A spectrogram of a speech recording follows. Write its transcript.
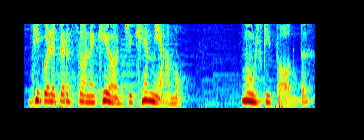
di quelle persone che oggi chiamiamo multipod.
